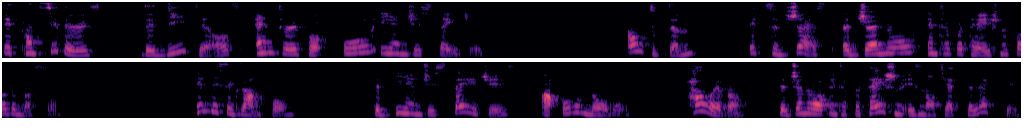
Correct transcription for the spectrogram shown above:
It considers the details entered for all EMG stages. Out of them, it suggests a general interpretation for the muscle. In this example, the EMG stages are all normal. However, the general interpretation is not yet selected.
